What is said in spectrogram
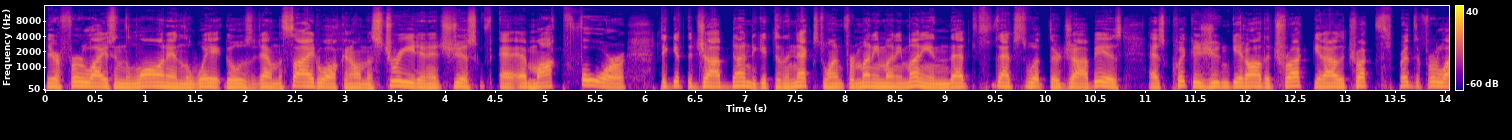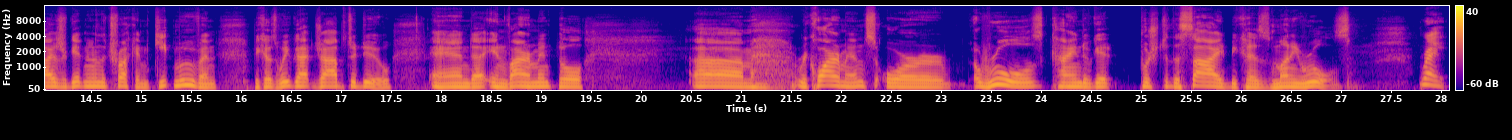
they're fertilizing the lawn and the way it goes down the sidewalk and on the street. And it's just a, Mach 4 to get the job done to get to the next one for money, money, money. And that's, that's what their job is. As quick as you can get out of the truck, get out of the truck, spread the fertilizer, get in the truck and keep moving because we've got jobs to do. And uh, environmental um, requirements or Uh, rules kind of get pushed to the side because money rules. Right.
